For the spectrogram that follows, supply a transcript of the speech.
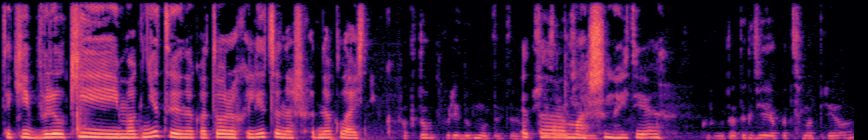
такие брелки и магниты, на которых лица наших одноклассников. А кто придумал это? Это Машина идея. Круто. А ты где я подсмотрела?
